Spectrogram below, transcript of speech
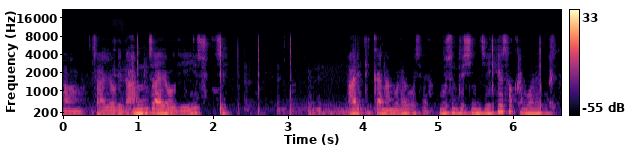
어, 자, 여기 남자 여기 숙제. 아리띠깐 한번 해보세요. 무슨 뜻인지 해석 한번 해보세요.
